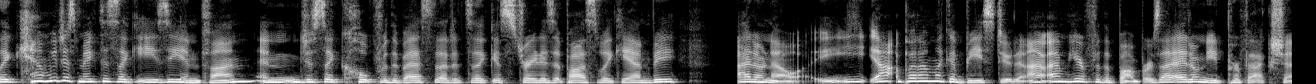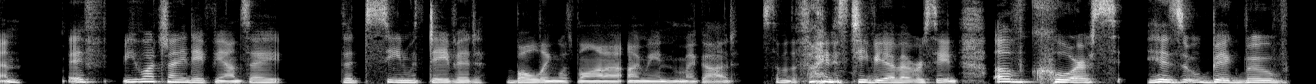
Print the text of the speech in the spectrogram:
like, can't we just make this like easy and fun and just like hope for the best that it's like as straight as it possibly can be? I don't know. Yeah, but I'm like a B student. I- am here for the bumpers. I-, I don't need perfection. If you watch 90 Day Fiance, the scene with David bowling with Lana. I mean, my God, some of the finest TV I've ever seen. Of course, his big move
